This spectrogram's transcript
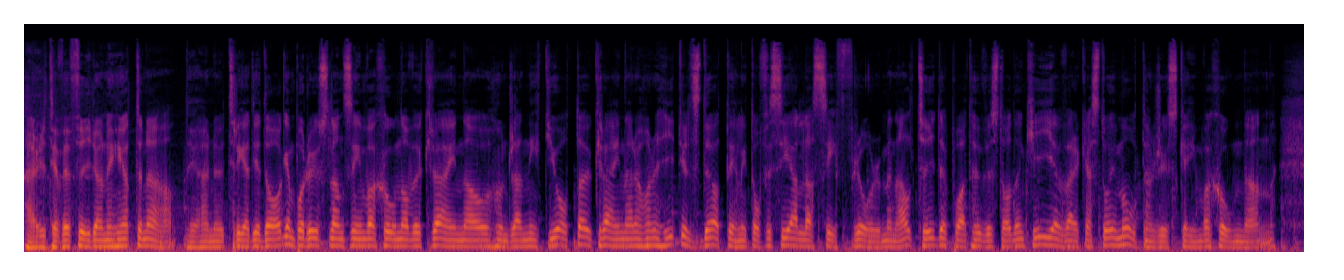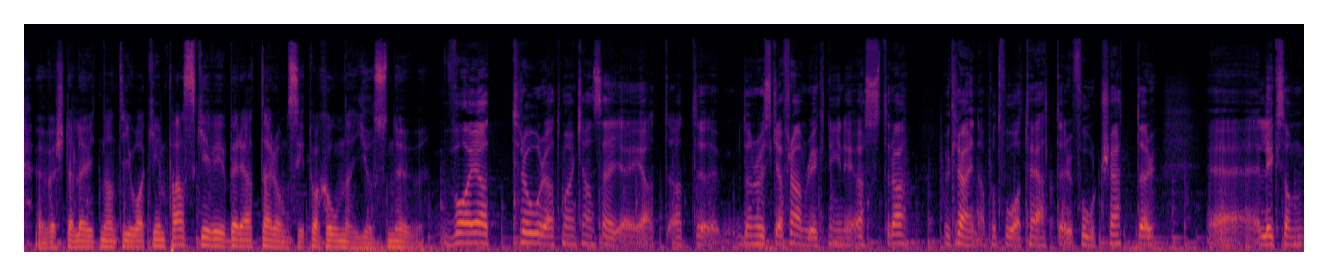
Här är TV4-nyheterna. Det är nu tredje dagen på Rysslands invasion av Ukraina och 198 ukrainare har hittills dött enligt officiella siffror men allt tyder på att huvudstaden Kiev verkar stå emot den ryska invasionen. Överstelöjtnant Joakim Paskivi berättar om situationen just nu. Vad jag tror att man kan säga är att, att eh, den ryska framryckningen i östra Ukraina på två täter fortsätter eh, liksom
